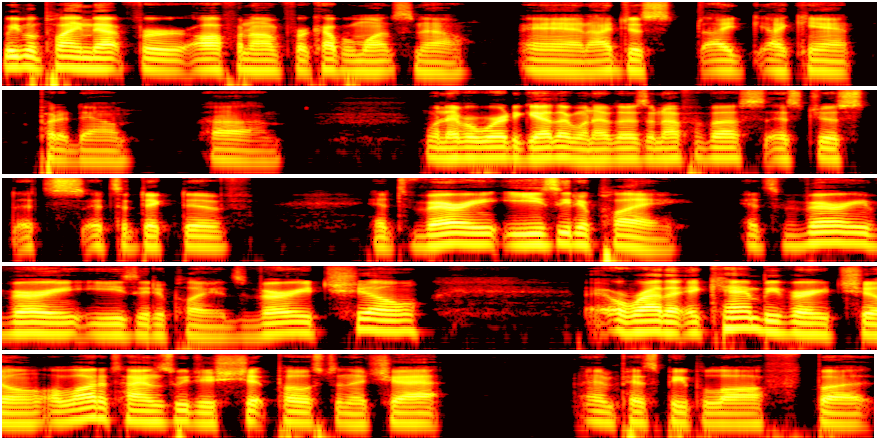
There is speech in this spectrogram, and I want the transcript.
we've been playing that for off and on for a couple months now, and I just I I can't put it down. Um, whenever we're together, whenever there's enough of us, it's just it's it's addictive. It's very easy to play. It's very very easy to play. It's very chill, or rather, it can be very chill. A lot of times we just shit post in the chat and piss people off, but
